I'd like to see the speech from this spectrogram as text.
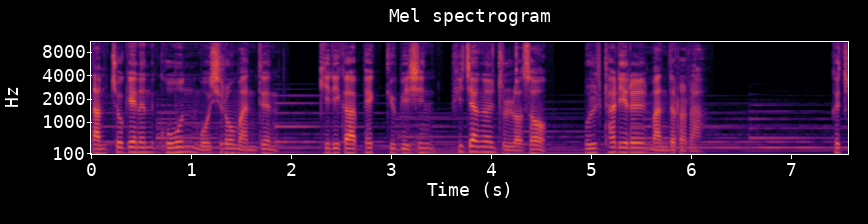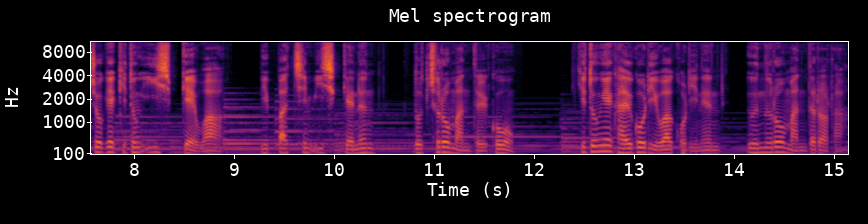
남쪽에는 고운 모시로 만든 길이가 백 규빗인 휘장을 둘러서 울타리를 만들어라. 그쪽에 기둥 20개와 밑받침 20개는 노추로 만들고 기둥의 갈고리와 고리는 은으로 만들어라.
